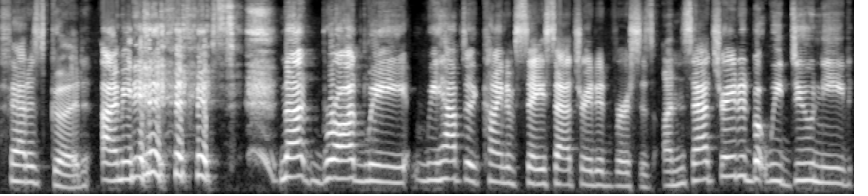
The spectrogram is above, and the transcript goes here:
fat is good. I mean, it's not broadly, we have to kind of say saturated versus unsaturated, but we do need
